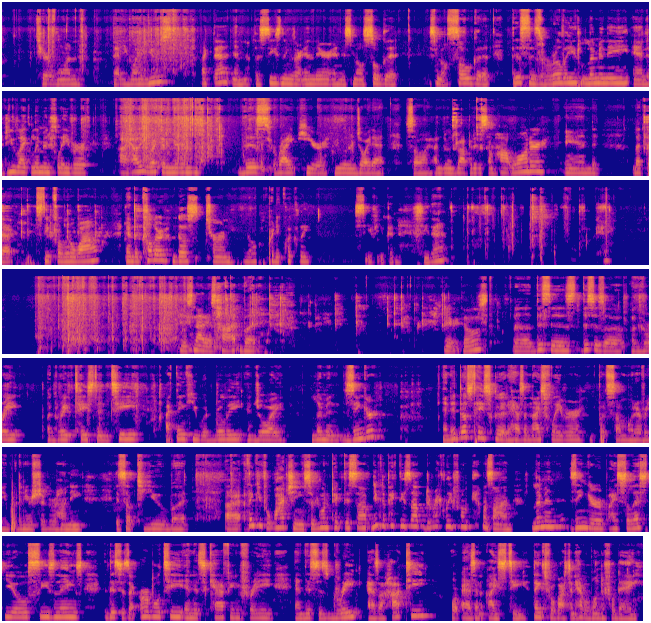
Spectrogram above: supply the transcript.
tear one that you want to use like that, and the seasonings are in there, and it smells so good. It smells so good. This is really lemony, and if you like lemon flavor, I highly recommend this right here. You will enjoy that. So I'm going to drop it in some hot water and let that steep for a little while. And the color does turn, you know, pretty quickly. see if you can see that. Okay. It's not as hot, but there it goes. Uh, this is this is a, a great a great tasting tea. I think you would really enjoy lemon zinger. And it does taste good. It has a nice flavor. You put some whatever you put in your sugar, honey. It's up to you. But uh, thank you for watching. So if you want to pick this up, you can pick these up directly from Amazon. Lemon Zinger by Celestial Seasonings. This is a herbal tea and it's caffeine free. And this is great as a hot tea or as an iced tea. Thanks for watching. Have a wonderful day.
